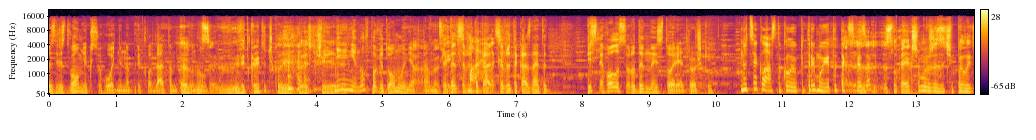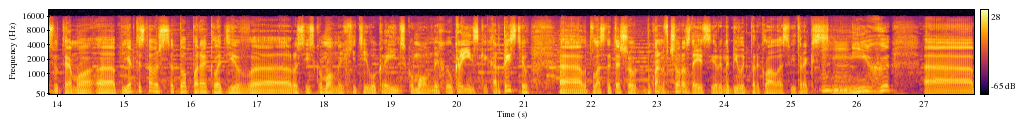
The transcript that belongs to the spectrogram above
з Різдвом, як сьогодні, наприклад. Да? Там, типу, ну. Е, Це відкриточкою чи Ні, ні, ні, ну в повідомленнях А, там. Це, окей. це, це вже така, це вже така, знаєте, після голосу родинна історія трошки. Ну це класно, коли ви підтримуєте так зв'язок. Е, Слухай, якщо ми вже зачепили цю тему, е, як ти ставишся до перекладів е, російськомовних хітів українськомовних українських артистів? От власне те, що буквально вчора, здається, Ірина Білик переклала свій трек Сніг. Е,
